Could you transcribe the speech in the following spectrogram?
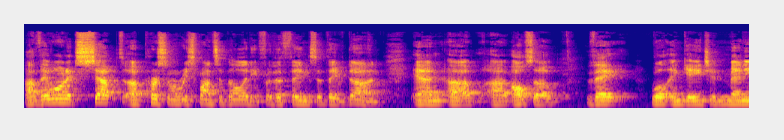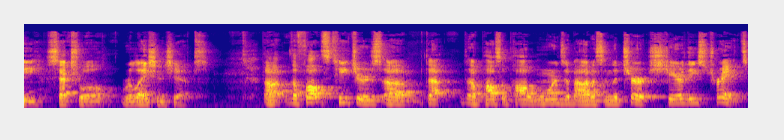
Uh, they won't accept uh, personal responsibility for the things that they've done. And uh, uh also, they will engage in many sexual relationships. Uh, the false teachers uh, that the Apostle Paul warns about us in the church share these traits.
